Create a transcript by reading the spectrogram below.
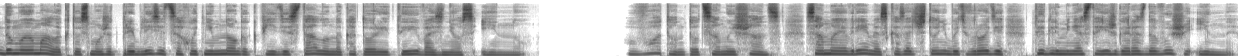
Думаю, мало кто сможет приблизиться хоть немного к пьедесталу, на который ты вознес Инну». Вот он, тот самый шанс. Самое время сказать что-нибудь вроде «ты для меня стоишь гораздо выше Инны».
